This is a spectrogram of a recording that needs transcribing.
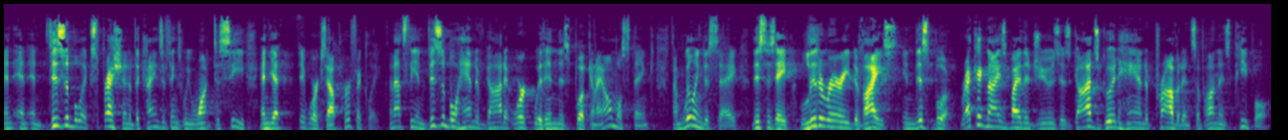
and, and, and visible expression of the kinds of things we want to see. And yet it works out perfectly. And that's the invisible hand of God at work within this book. And I almost think, I'm willing to say, this is a literary device in this book. Recognized by the Jews as God's good hand of providence upon his people.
